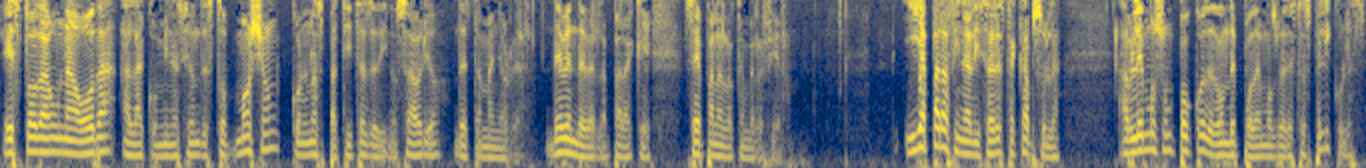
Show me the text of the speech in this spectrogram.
Es toda una oda a la combinación de stop motion con unas patitas de dinosaurio de tamaño real. Deben de verla para que sepan a lo que me refiero. Y ya para finalizar esta cápsula, hablemos un poco de dónde podemos ver estas películas.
